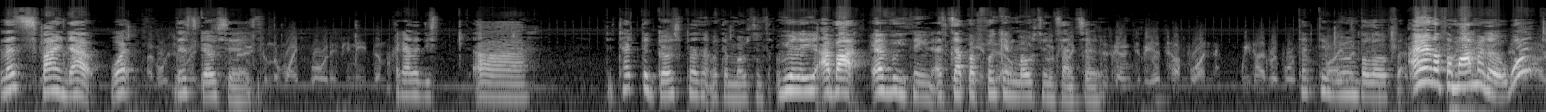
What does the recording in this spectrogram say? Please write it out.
let's find out what this ghost is. notes the whiteboard if you need them. I gotta de- uh detect the ghost present with the motion. Really, I bought everything except a freaking motion sensor. This is going to be a tough one. We've had reports Detect the room below. For- and a thermometer. What?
